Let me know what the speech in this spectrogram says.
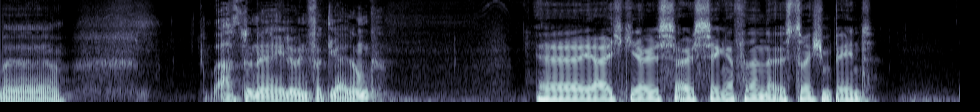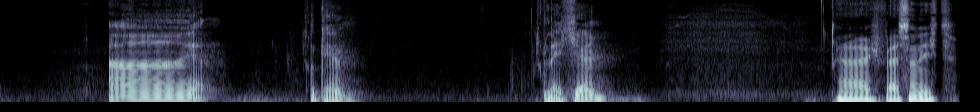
Ja. Hast du eine Halloween-Verkleidung? Äh, ja, ich gehe als, als Sänger von einer österreichischen Band. Ah, ja. Okay. Welche? Ja, ich weiß noch nicht.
